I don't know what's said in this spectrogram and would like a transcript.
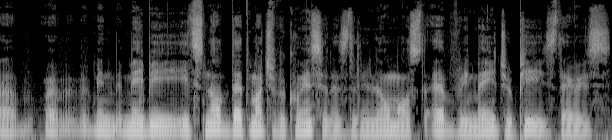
I mean, maybe it's not that much of a coincidence that in almost every major piece there is.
